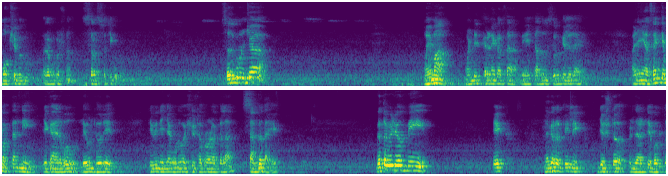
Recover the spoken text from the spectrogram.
मोक्षगुरू रामकृष्ण सरस्वती गुरु सद्गुरूंच्या महिमा मंडित करण्याकरता मी हे चॅनल सुरू केलेलं आहे आणि असंख्य भक्तांनी जे काय अनुभव लिहून ठेवले ते मी त्यांच्या गुणवैशिष्ट्याप्रमाणे आपल्याला सांगत आहे. गत व्हिडिओत मी एक नगरातील एक ज्येष्ठ आणि जाणते भक्त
